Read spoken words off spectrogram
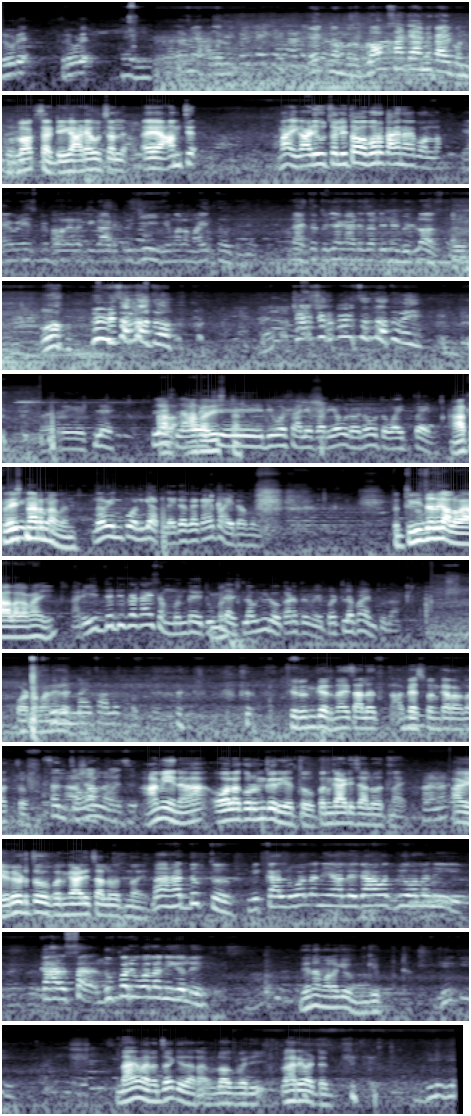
रेवडे रेवडे. हरमी हरमी. एक नंबर. ब्लॉकसाठी आम्ही काय पण करू. ब्लॉकसाठी गाड्या उचलल्या ए आमच्या माझी गाडी उचलली तेव्हा बरं काय नाही बोलला. त्यावेळेस मी बोलायला ती गाडी तुझी हे मला माहीत नव्हतं. नाही तर तुझ्या गाडीसाठी मी भिडलो असतो. हो मी विसरलो होतो. चारशे रुपये विसरलो होतो मी. अरे लावायचे दिसतं. दिवस आले पर एवढं नव्हतं वाईट पाहिजे आता दिसणार ना पण. नवीन फोन घेतलाय त्याचा काय फायदा मग? पण तू इज्जत घालवाय आला का माझी अरे इज्जतीचा काय संबंध आहे? तू? फ्लॅश लावून व्हिडिओ काढतो मी. पटलं पाहिजे तुला. पोटा पाण्यासाठी नाही चालत फक्त. फिरून घर नाही चालत अभ्यास पण करावा लागतो. संतोष आम्ही ना ओला करून घरी येतो पण गाडी चालवत नाही. आम्ही रडतो पण गाडी चालवत नाही. माझा हात दुखतो. मी काल ओलानी आले गावात बी ओलानी. काल सा- दुपारी ओलानी गेले दे ना मला घेऊन गिफ्ट नाही म्हणत जा की जरा ब्लॉगमध्ये भारी वाटत.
